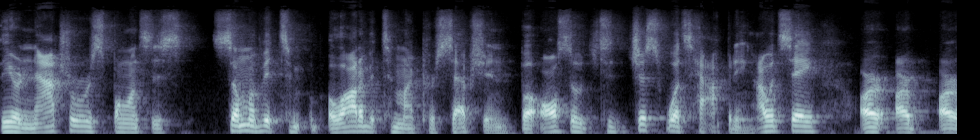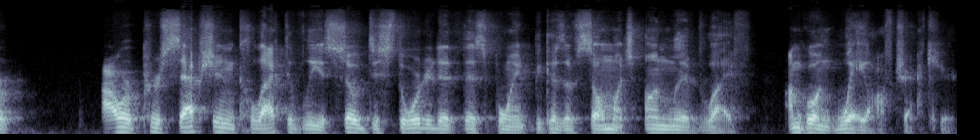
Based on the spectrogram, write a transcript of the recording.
They are natural responses, some of it to a lot of it to my perception, but also to just what's happening. I would say our our our our perception collectively is so distorted at this point because of so much unlived life. I'm going way off track here.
